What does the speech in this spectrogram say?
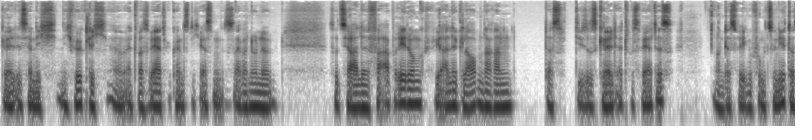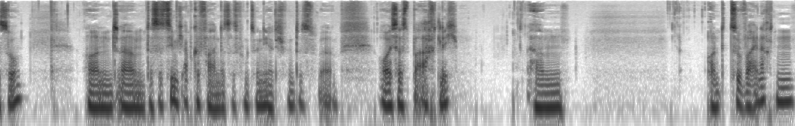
Geld ist ja nicht, nicht wirklich äh, etwas wert. Wir können es nicht essen. Es ist einfach nur eine soziale Verabredung. Wir alle glauben daran, dass dieses Geld etwas wert ist. Und deswegen funktioniert das so. Und ähm, das ist ziemlich abgefahren, dass das funktioniert. Ich finde das äh, äußerst beachtlich. Ähm, und zu Weihnachten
